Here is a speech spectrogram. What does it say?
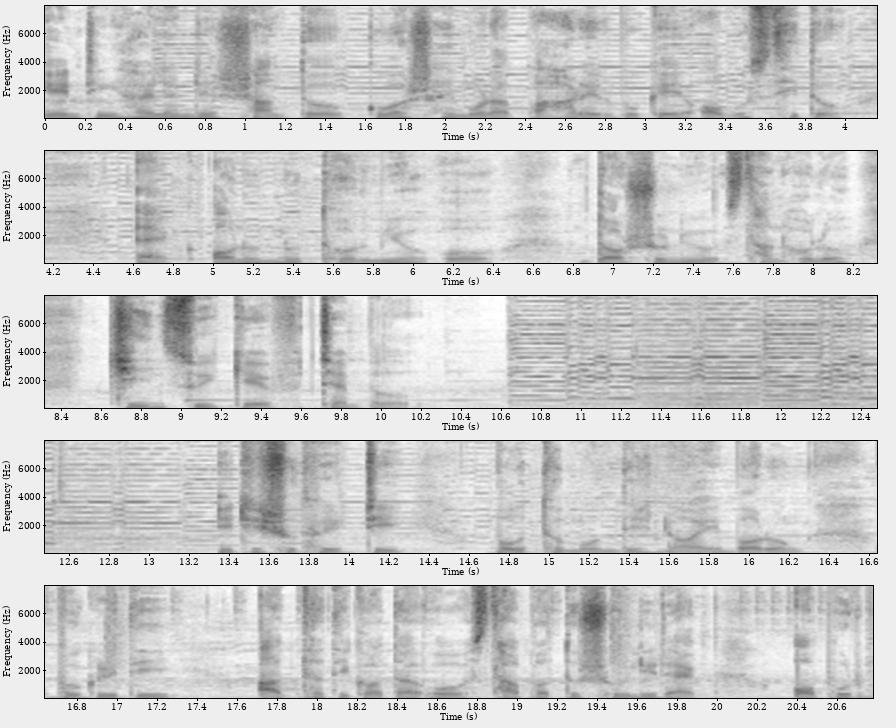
গেন্টিং হাইল্যান্ডের শান্ত কুয়াশায় মোড়া পাহাড়ের বুকে অবস্থিত এক অনন্য ধর্মীয় ও দর্শনীয় স্থান হল চিনসুই কেভ টেম্পল। এটি শুধু একটি বৌদ্ধ মন্দির নয়, বরং প্রকৃতি, আধ্যাত্মিকতা ও স্থাপত্য শৈলীর এক অপূর্ব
